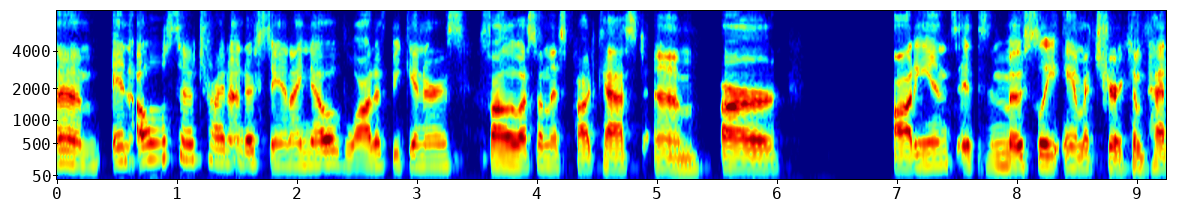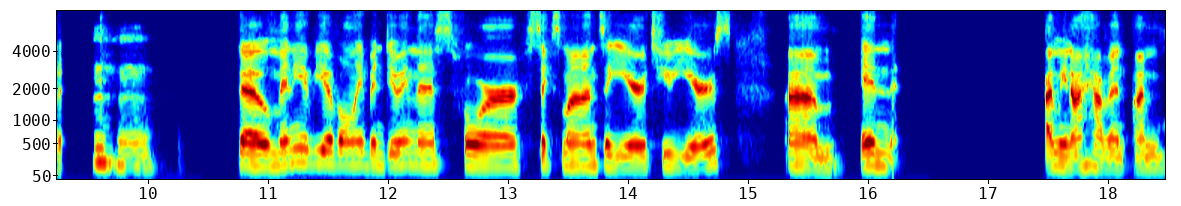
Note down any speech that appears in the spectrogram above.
Um, and also try to understand i know a lot of beginners follow us on this podcast um, are audience is mostly amateur competitors. Mm-hmm. So many of you have only been doing this for six months, a year, two years. Um, and I mean, I haven't, I'm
